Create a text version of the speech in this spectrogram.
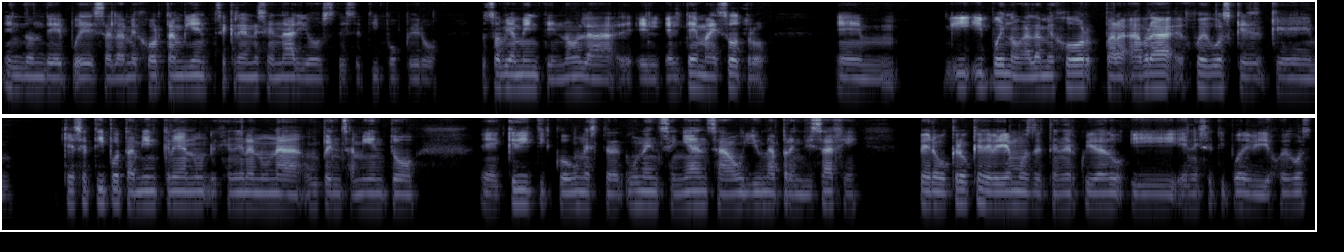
en donde pues a lo mejor también se crean escenarios de ese tipo, pero pues obviamente, ¿no? La, el, el tema es otro. Em, y, y, bueno, a lo mejor para, habrá juegos que, que, ese tipo también crean un, generan una, un pensamiento eh, crítico, una, una enseñanza y un aprendizaje, pero creo que deberíamos de tener cuidado y en ese tipo de videojuegos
